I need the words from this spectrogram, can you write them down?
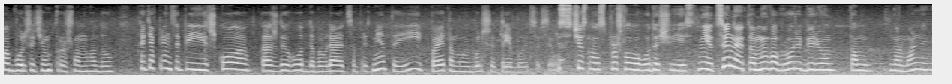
побольше, чем в прошлом году. Хотя, в принципе, и школа, каждый год добавляются предметы, и поэтому и больше требуется всего. Если честно, с прошлого года еще есть. Нет, цены это мы в Авроре берем, там нормальные.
